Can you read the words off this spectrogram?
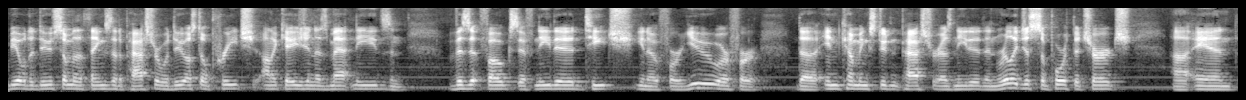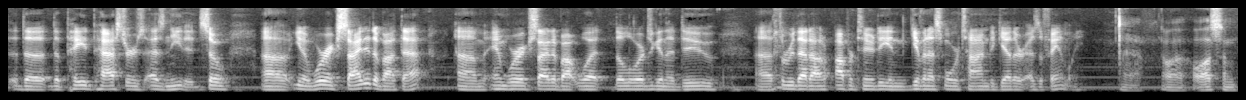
be able to do some of the things that a pastor would do. I'll still preach on occasion as Matt needs and visit folks if needed, teach, you know, for you or for the incoming student pastor as needed, and really just support the church uh, and the the paid pastors as needed. So, uh, you know, we're excited about that, um, and we're excited about what the Lord's going to do uh, through that opportunity and giving us more time together as a family. Yeah, awesome.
